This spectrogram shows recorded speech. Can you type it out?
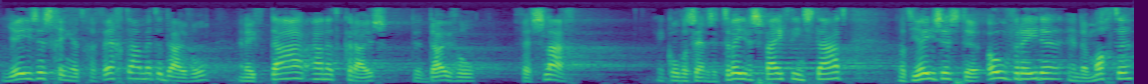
Jezus ging het gevecht aan met de duivel en heeft daar aan het kruis de duivel verslagen. In Colossense 2 vers 15 staat dat Jezus de overheden en de machten,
